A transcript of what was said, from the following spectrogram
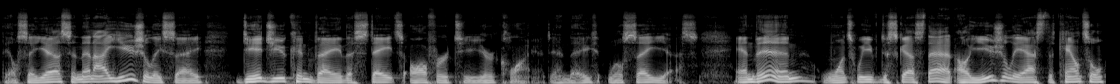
They'll say yes. And then I usually say, did you convey the state's offer to your client? And they will say yes. And then once we've discussed that, I'll usually ask the counsel,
